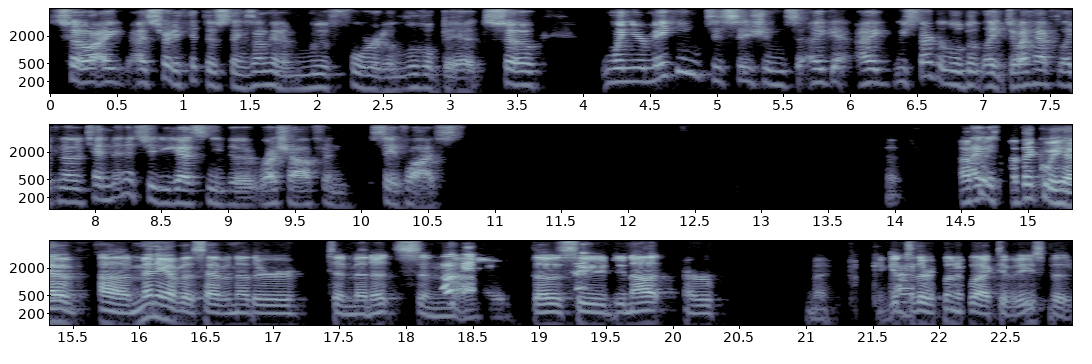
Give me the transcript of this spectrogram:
so I, I sort of hit those things. I'm going to move forward a little bit. So when you're making decisions, I, I we started a little bit late. Do I have like another 10 minutes or do you guys need to rush off and save lives? I think, I, I think we have, uh, many of us have another 10 minutes and okay. uh, those who do not are can get All to right. their clinical activities, but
